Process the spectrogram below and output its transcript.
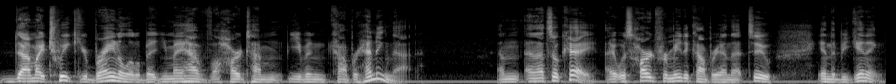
That might tweak your brain a little bit. You may have a hard time even comprehending that. And, and that's okay. It was hard for me to comprehend that too in the beginning.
